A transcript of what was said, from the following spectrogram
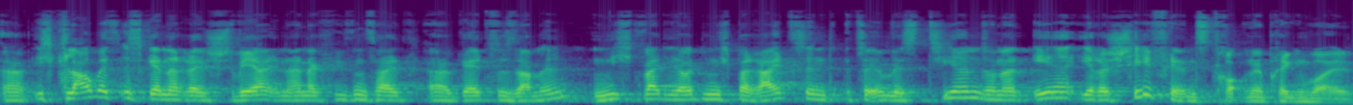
Äh, ich glaube, es ist generell schwer, in einer Krisenzeit äh, Geld zu sammeln. Nicht, weil die Leute nicht bereit sind zu investieren, sondern eher ihre Schäfe ins Trockene bringen wollen.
